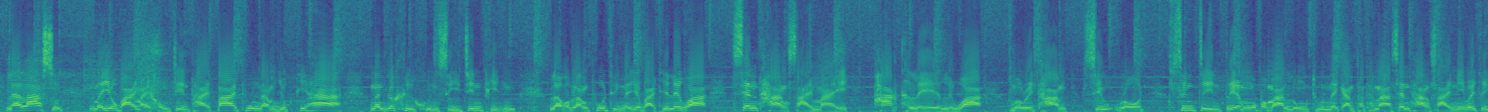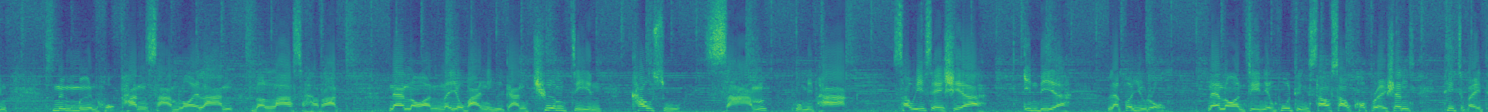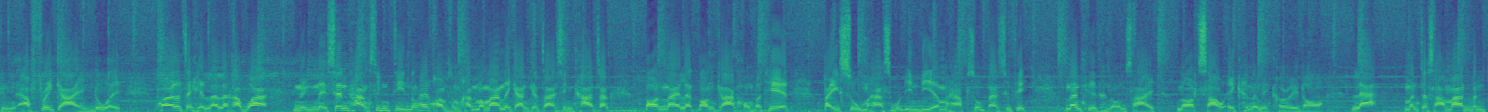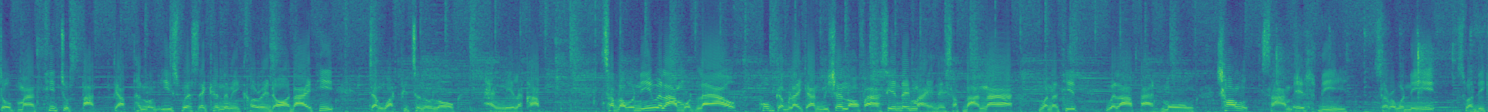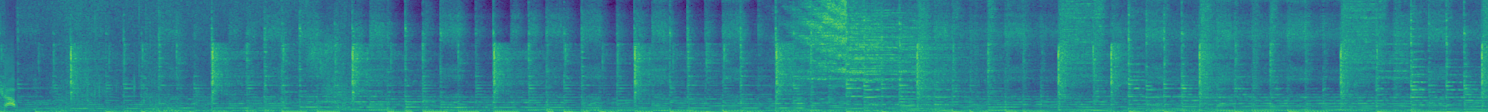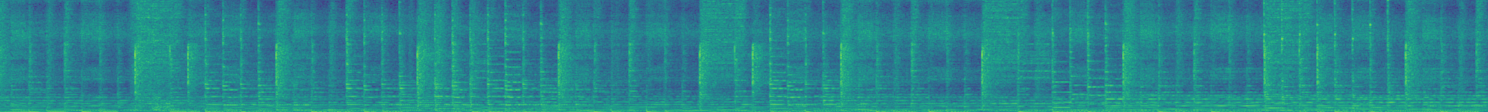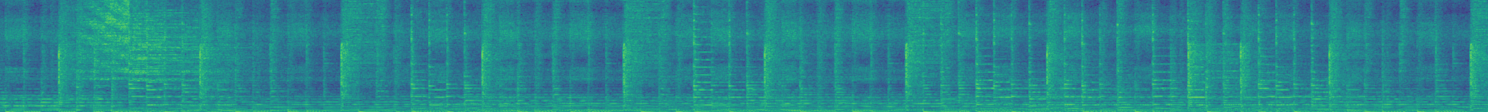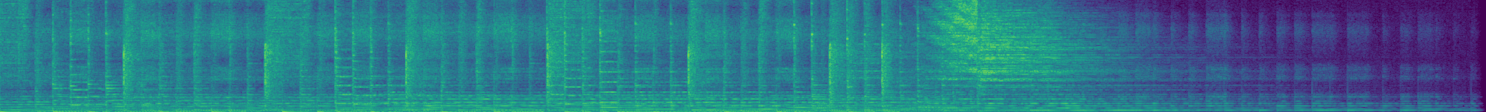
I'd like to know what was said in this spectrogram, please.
และล่าสุดนโยบายใหม่ของจีนภายใต้ผู้นำยุคที่ 5 นั่นก็คือคุณสีจิ้นผิน เรากำลังพูดถึงนโยบายที่เรียกว่าเส้นทางสายไหม ภาคทะเล หรือว่า Maritime Silk Road ซึ่งจีนเตรียมงบประมาณลงทุนในการพัฒนาเส้นทางสายนี้ไว้ถึง 16,300 ล้านดอลลาร์สหรัฐ แน่นอนนโยบายนี้คือการเชื่อมจีนเข้าสู่ 3 ภูมิภาค Southeast Asia อินเดีย และก็ยุโรป แน่นอนจีนยังพูดถึง South South Corporation ที่จะไปถึงแอฟริกาอีกด้วย เพราะเราจะเห็นแล้วละครับว่าหนึ่งในเส้นทางซึ่งจีนต้องให้ความสำคัญมาก ๆ ในการกระจายสินค้าจากตอนในและตอนกลางของประเทศ ไปสู่มหาสมุทรอินเดีย มหาสมุทรแปซิฟิก นั่นคือถนนสาย North South Economic Corridor และมันจะสามารถบรรจบมาที่จุดตัดกับถนน East West Economic Corridor ได้ที่จังหวัดพิษณุโลกแห่งนี้แหละครับ สำหรับวันนี้เวลาหมดแล้ว พบกับรายการ Vision of ASEAN ได้ใหม่ในสัปดาห์หน้า วันอาทิตย์เวลา 8 โมง ช่อง3 HD สำหรับวันนี้ สวัสดีครับ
